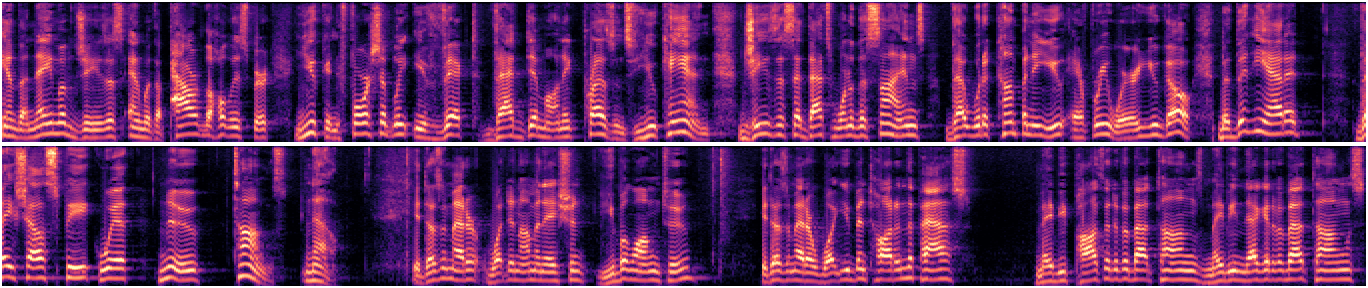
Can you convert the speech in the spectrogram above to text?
in the name of Jesus and with the power of the Holy Spirit, you can forcibly evict that demonic presence. You can. Jesus said that's one of the signs that would accompany you everywhere you go. But then he added, they shall speak with new tongues. Now, it doesn't matter what denomination you belong to. It doesn't matter what you've been taught in the past, maybe positive about tongues, maybe negative about tongues.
